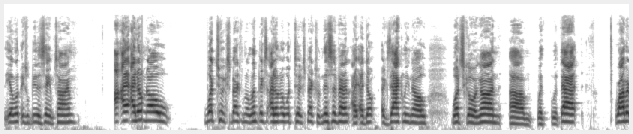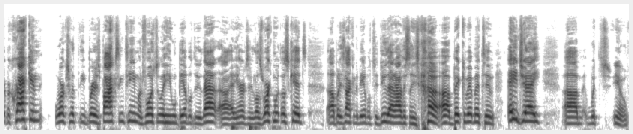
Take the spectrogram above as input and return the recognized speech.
the Olympics will be the same time. I, I don't know what to expect from the Olympics. I don't know what to expect from this event. I, I don't exactly know what's going on um, with with that. Robert McCracken works with the British boxing team. Unfortunately, he won't be able to do that. Uh, Eddie Hearn said he loves working with those kids, uh, but he's not going to be able to do that. Obviously, he's got a big commitment to AJ, um, which you know,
